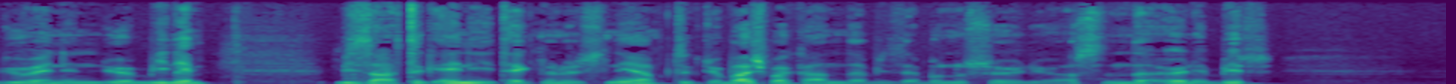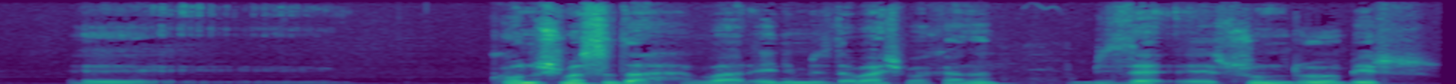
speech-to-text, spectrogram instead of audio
güvenin diyor. Bilim biz artık en iyi teknolojisini yaptık diyor. Başbakan da bize bunu söylüyor. Aslında öyle bir e, konuşması da var elimizde başbakanın bize e, sunduğu bir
